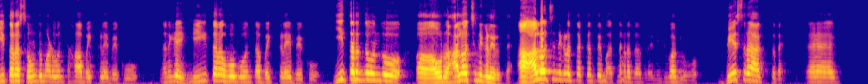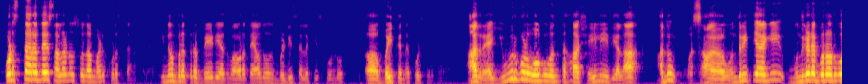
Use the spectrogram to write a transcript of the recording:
ಈ ತರ ಸೌಂಡ್ ಮಾಡುವಂತಹ ಬೈಕ್ಗಳೇ ಬೇಕು ನನಗೆ ಈ ತರ ಹೋಗುವಂತ ಬೈಕ್ಗಳೇ ಬೇಕು ಈ ತರದ ಒಂದು ಅವ್ರ ಆಲೋಚನೆಗಳಿರುತ್ತೆ. ಆ ಆಲೋಚನೆಗಳ ತಕ್ಕಂತೆ ಮಾತನಾಡೋದಾದ್ರೆ ನಿಜವಾಗ್ಲೂ ಬೇಸರ ಆಗ್ತದೆ. ಕೊಡಿಸ್ತಾ ಇರೋದೇ ಸಾಲನು ಸುಲ ಮಾಡಿ ಕೊಡಿಸ್ತಾ ಇರ್ತಾರೆ. ಇನ್ನೊಬ್ಬರ ಹತ್ರ ಬೇಡಿ ಅಥವಾ ಅವ್ರ ಹತ್ರ ಯಾವುದೋ ಒಂದು ಬಡ್ಡಿ ಸಲಕ್ಕೆ ಕಿಸ್ಕೊಂಡು ಬೈಕ್ ಅನ್ನ ಕೊಡ್ಸಿರ್ತಾರೆ. ಆದ್ರೆ ಇವ್ರುಗಳು ಹೋಗುವಂತಹ ಶೈಲಿ ಇದೆಯಲ್ಲ, ಅದು ಒಂದು ರೀತಿಯಾಗಿ ಮುಂದ್ಗಡೆ ಬರೋರ್ಗೂ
